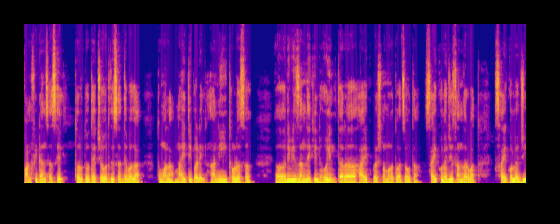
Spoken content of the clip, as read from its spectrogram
कॉन्फिडन्स असेल तर तो त्याच्यावरती सध्या बघा तुम्हाला माहिती पडेल. आणि थोडंसं रिव्हिजन देखील होईल. तर हा एक प्रश्न महत्त्वाचा होता. सायकोलॉजी संदर्भात. सायकोलॉजी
